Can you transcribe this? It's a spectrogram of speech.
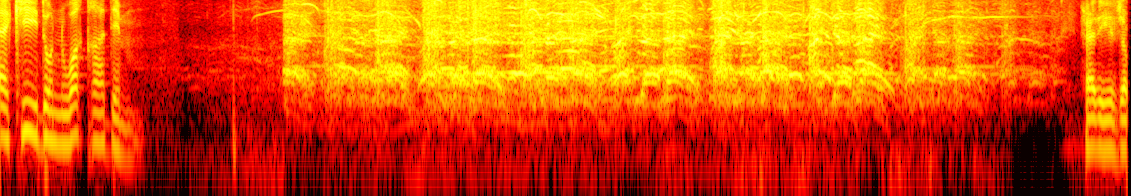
أكيد وقادم هذه الجماعة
